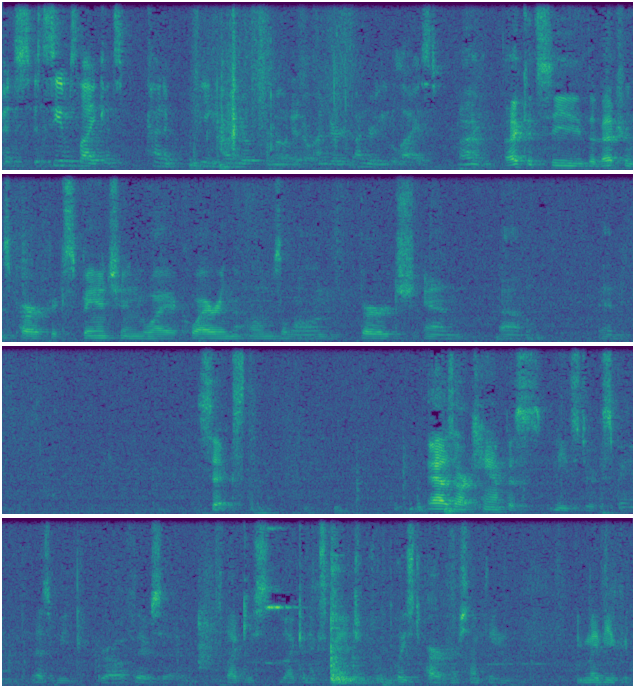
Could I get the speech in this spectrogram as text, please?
it's, it seems like it's kind of being under-promoted or under, underutilized. I, I could see the Veterans Park expansion by acquiring the homes along Birch and, um, and Sixth. As our campus needs to expand, as we grow, if there's a, like you, like an expansion for the police department or something, maybe you could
